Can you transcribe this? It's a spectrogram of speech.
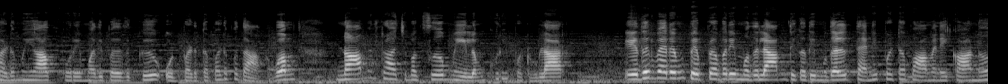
கடுமையாக குறைமதிப்பதற்கு உட்படுத்தப்படுவதாகவும் நாமல் ராஜபக்ச மேலும் குறிப்பிட்டுள்ளார். எதிர்வரும் பிப்ரவரி முதலாம் திகதி முதல் தனிப்பட்ட பாவனைக்கான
